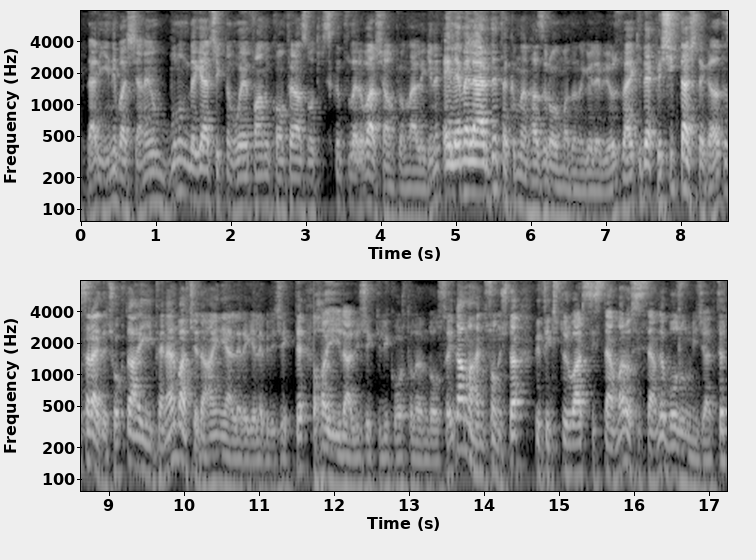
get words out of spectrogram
ligler, yeni başlayan yani bunun da gerçekten UEFA'nın konferans o tip sıkıntıları var Şampiyonlar Ligi'nin. Elemelerde takımların hazır olmadığını görebiliyoruz. Belki de Beşiktaş'ta, Galatasaray'da çok daha iyi, Fenerbahçe'de aynı yerlere gelebilecekti. Daha iyi ilerleyecekti lig ortalarında olsaydı ama hani sonuçta bir fikstür var, sistem var. O sistemde bozulmayacaktır.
